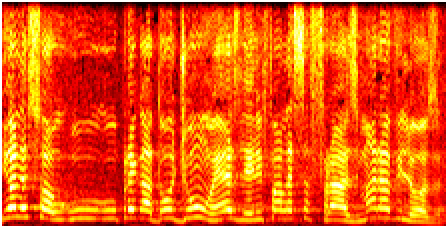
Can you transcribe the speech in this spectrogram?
E olha só, o, o pregador John Wesley, ele fala essa frase maravilhosa.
